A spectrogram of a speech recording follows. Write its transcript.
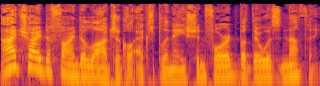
I tried to find a logical explanation for it, but there was nothing.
